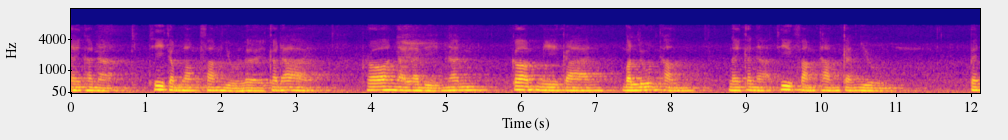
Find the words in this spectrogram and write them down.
ในขณะ ที่กำลังฟังอยู่เลยก็ได้ เพราะในอดีตนั้นก็มีการบรรลุธรรมในขณะที่ฟังธรรมกันอยู่ เป็น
